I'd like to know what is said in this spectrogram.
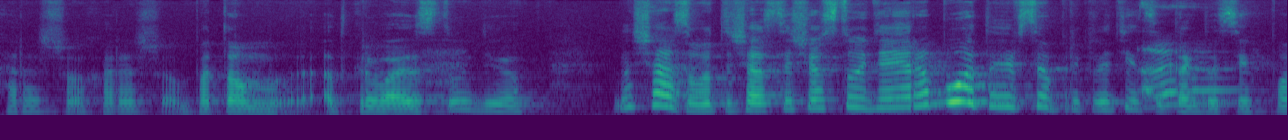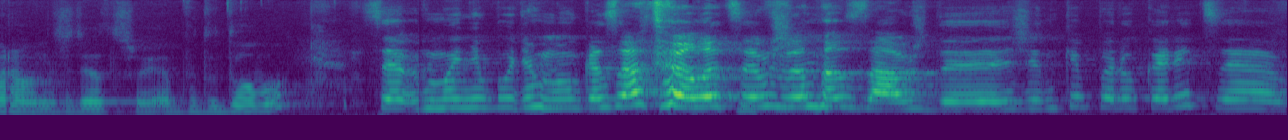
Хорошо, хорошо. Потом открываю студию. Ну, сейчас, вот сейчас еще студия и работа, и все прекратится. Ага. так до сих пор он ждет, що я буду вдома. Це ми не будемо казати, але це вже назавжди. Жінки-перукарі це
